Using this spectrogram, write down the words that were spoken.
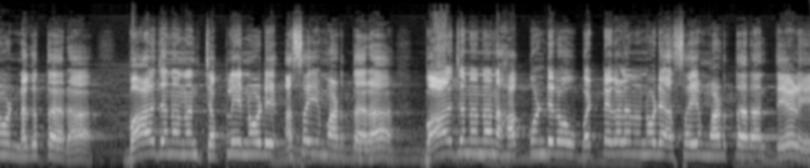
ನೋಡಿ ನಗುತ್ತಾರ ಭಾಳ ಜನ ನನ್ನ ಚಪ್ಪಲಿ ನೋಡಿ ಅಸಹ್ಯ ಮಾಡ್ತಾರ, ಭಾಳ ಜನ ನಾನು ಹಾಕ್ಕೊಂಡಿರೋ ಬಟ್ಟೆಗಳನ್ನು ನೋಡಿ ಅಸಹ್ಯ ಮಾಡ್ತಾರ ಅಂತೇಳಿ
